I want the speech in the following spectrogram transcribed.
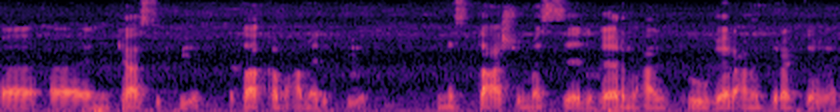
آه آه يعني cast كبير. طاقم عمل كبير كنا 16 ممثل غير عن ال crew غير عن ال director غير.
